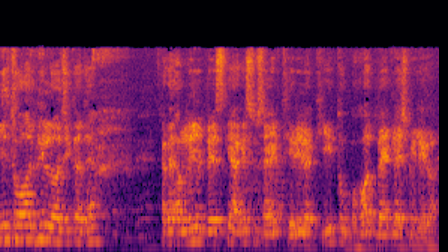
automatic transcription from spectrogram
ये तो और भी लॉजिकल है। अगर हमने ये प्रेस के आगे सुसाइड थ्योरी रखी तो बहुत बैकलैश मिलेगा।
